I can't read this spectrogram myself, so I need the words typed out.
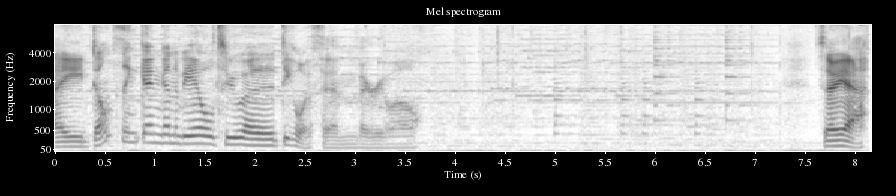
I don't think I'm going to be able to uh, deal with him very well. So yeah,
